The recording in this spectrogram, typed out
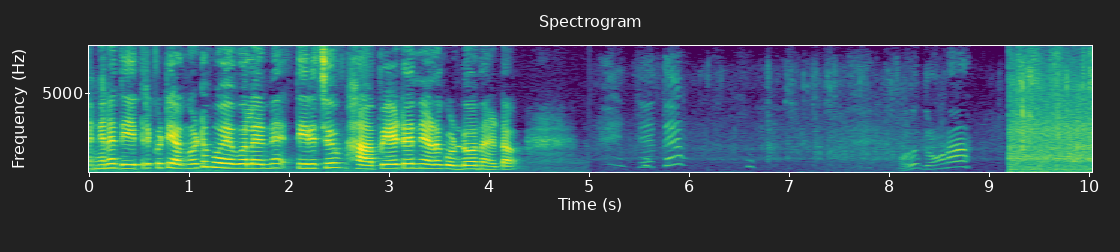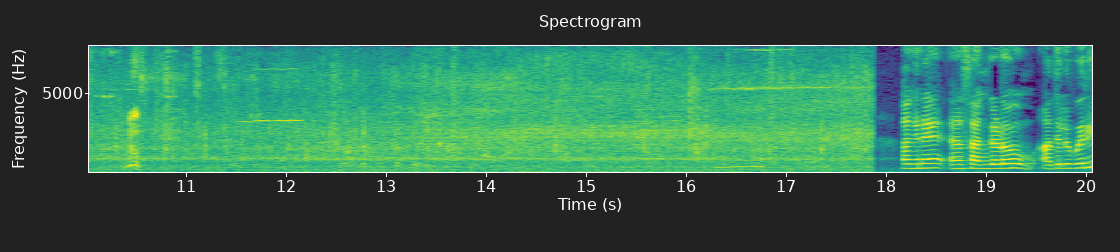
അങ്ങനെ ദേത്രിക്കുട്ടി അങ്ങോട്ട് പോയ പോലെ തന്നെ തിരിച്ചും ഹാപ്പി ആയിട്ട് തന്നെയാണ് കൊണ്ടുപോകുന്നത് കേട്ടോ. അങ്ങനെ സങ്കടവും അതിലുപരി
